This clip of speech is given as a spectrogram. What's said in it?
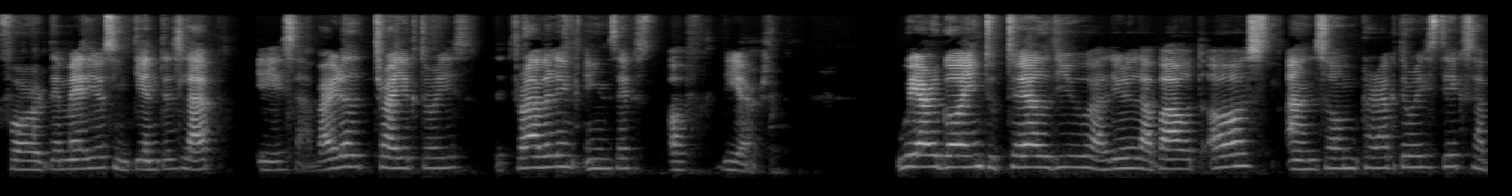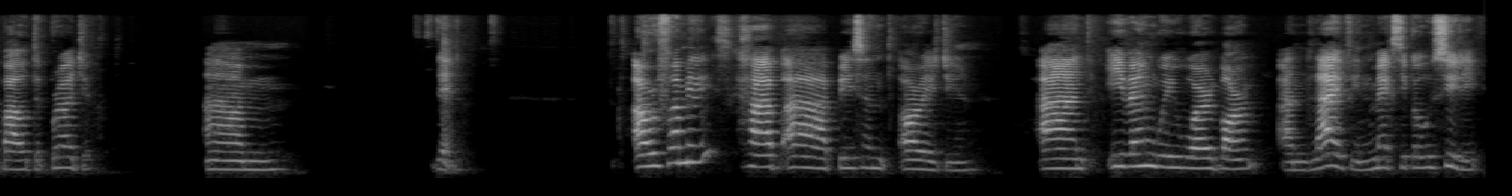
for the Medio Sintientes Lab is a viral trajectories, the traveling insects of the earth. We are going to tell you a little about us and some characteristics about the project. Um, then, our families have a peasant origin and even we were born and live in Mexico City,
